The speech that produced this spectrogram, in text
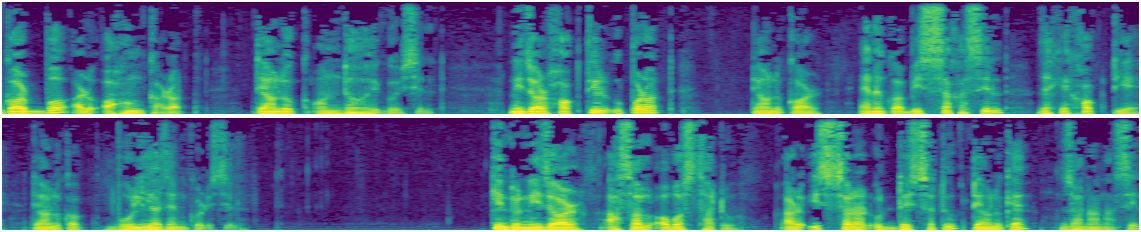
গৰ্ব আৰু অহংকাৰত তেওঁলোক অন্ধ হৈ গৈছিল। নিজৰ শক্তিৰ ওপৰত তেওঁলোকৰ এনেকুৱা বিশ্বাস আছিল যে সেই শক্তিয়ে তেওঁলোকক বলিয়া যেন কৰিছিল। কিন্তু নিজৰ আচল অৱস্থাটো আৰু ঈশ্বৰৰ উদ্দেশ্যটো তেওঁলোকে জনা নাছিল।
